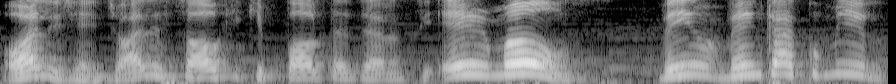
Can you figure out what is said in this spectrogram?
Olha, gente, olha só o que, que Paulo está dizendo assim: irmãos, vem, vem cá comigo.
